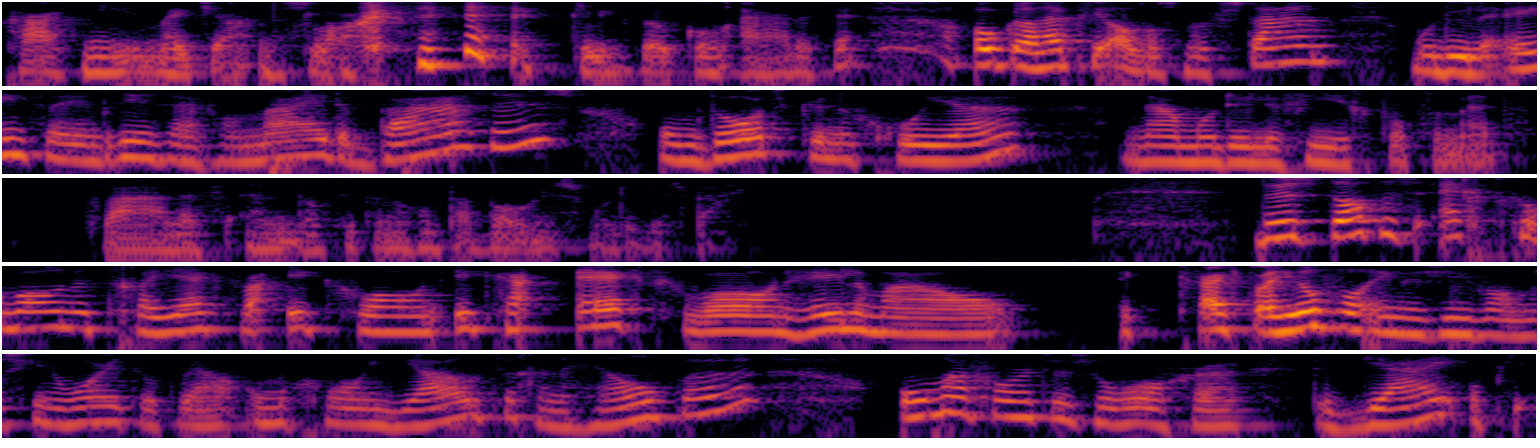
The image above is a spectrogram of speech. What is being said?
ga ik niet met je aan de slag. Klinkt ook onaardig, hè? Ook al heb je alles nog staan, module 1, 2 en 3 zijn voor mij de basis om door te kunnen groeien naar module 4 tot en met 12. En dan zitten nog een paar bonusmodules bij. Dus dat is echt gewoon het traject waar ik gewoon, ik ga echt gewoon helemaal, ik krijg daar heel veel energie van, misschien hoor je het ook wel, om gewoon jou te gaan helpen om ervoor te zorgen dat jij op je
